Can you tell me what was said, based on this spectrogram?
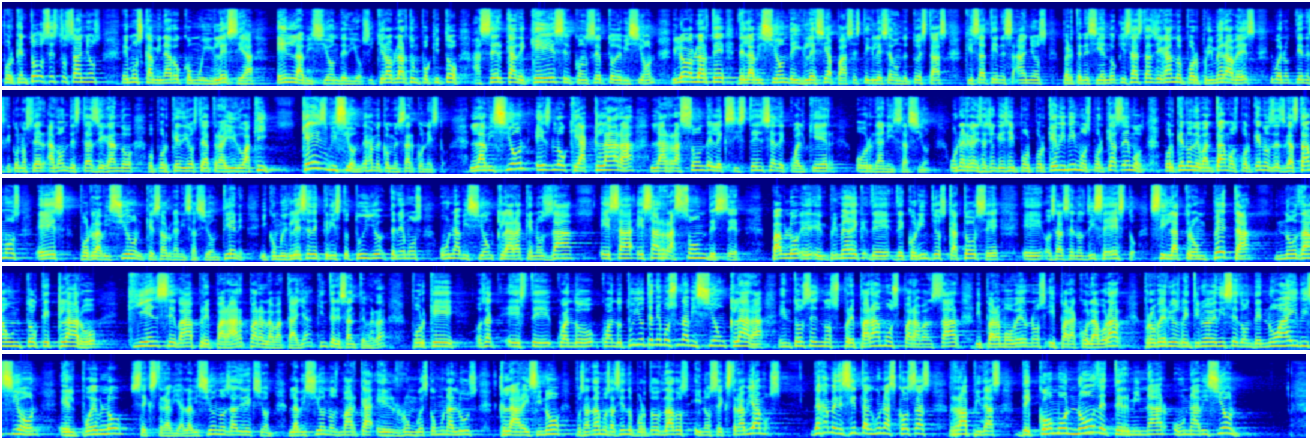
porque en todos estos años hemos caminado como iglesia en la visión de Dios. Y quiero hablarte un poquito acerca de qué es el concepto de visión y luego hablarte de la visión de Iglesia Paz, esta iglesia donde tú estás. Quizá tienes años perteneciendo, quizá estás llegando por primera vez y bueno, tienes que conocer a dónde estás llegando o por qué Dios te ha traído aquí. ¿Qué es visión? Déjame comenzar con esto. La visión es lo que aclara la razón de la existencia de cualquier organización. Una organización que dice, ¿y por, qué vivimos? ¿Por qué hacemos? ¿Por qué nos levantamos? ¿Por qué nos desgastamos? Es por la visión que esa organización tiene. Y como iglesia de Cristo, tú y yo tenemos una visión clara que nos da esa, esa razón de ser. Pablo, eh, en primera de, Corintios 14, eh, o sea, se nos dice esto, si la trompeta no da un toque claro, ¿quién se va a preparar para la batalla? Qué interesante, ¿verdad? Porque o sea, este, cuando, cuando tú y yo tenemos una visión clara, entonces nos preparamos para avanzar y para movernos y para colaborar. Proverbios 29 dice, donde no hay visión, el pueblo se extravía. La visión nos da dirección, la visión nos marca el rumbo, es como una luz clara y si no, pues andamos haciendo por todos lados y nos extraviamos. Déjame decirte algunas cosas rápidas de cómo no determinar una visión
